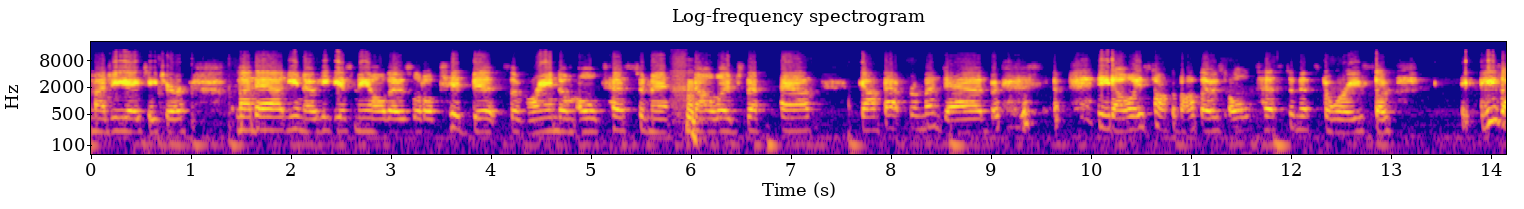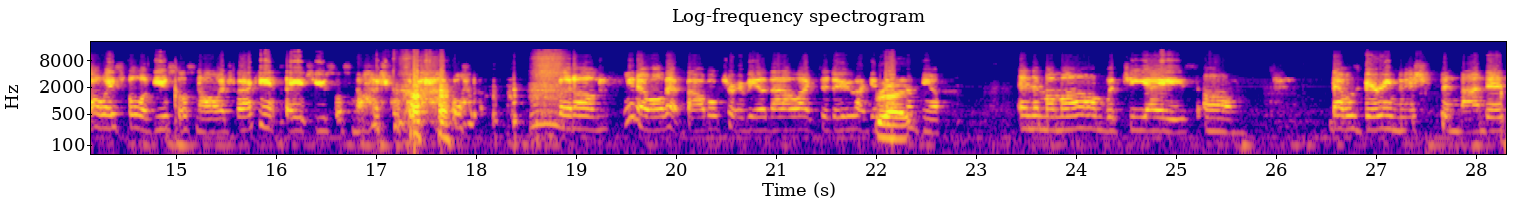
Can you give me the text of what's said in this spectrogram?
my GA teacher. My dad, you know, he gives me all those little tidbits of random Old Testament knowledge that I have. Got that from my dad because he'd always talk about those Old Testament stories. So he's always full of useless knowledge, but I can't say it's useless knowledge from the Bible. but um, you know, all that Bible trivia that I like to do, I get Right. that from him. And then my mom with GAs, um, that was very mission minded,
